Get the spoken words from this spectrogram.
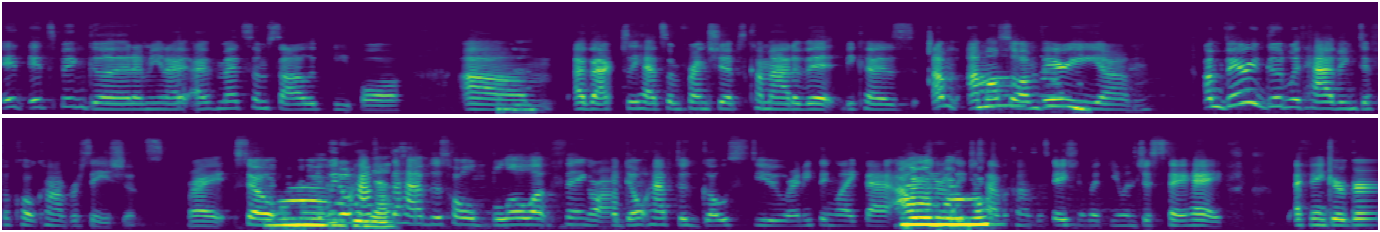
It, it's been good. I mean, I, I've met some solid people. Mm-hmm. Um, mm-hmm. I've actually had some friendships come out of it because I'm I'm also I'm very oh. um I'm very good with having difficult conversations, right? So mm, we don't have yes. to have this whole blow up thing, or I don't have to ghost you or anything like that. I'll mm-hmm. literally just mm-hmm. have a conversation with you and just say, "Hey, I think you're a good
